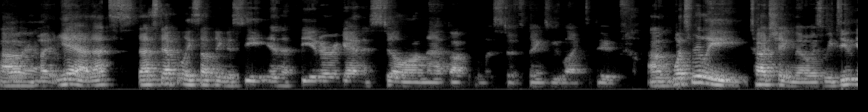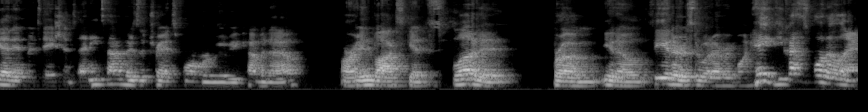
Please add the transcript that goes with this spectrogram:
Oh, um, yeah. But yeah, that's that's definitely something to see in the theater again. It's still on that bucket list of things we'd like to do. Um, what's really touching though is we do get invitations anytime there's a Transformer movie coming out. Our inbox gets flooded from you know theaters or whatever, going, "Hey, do you guys want to like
